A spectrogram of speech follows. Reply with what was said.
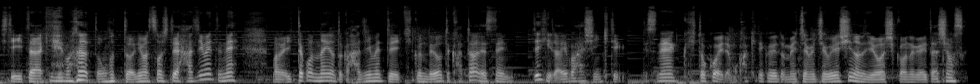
していただければなと思っております。そして初めてね、まだ行ったことないよとか初めて聞くんだよって方はですね、ぜひライブ配信来てですね、一声でもかけてくれるとめちゃめちゃ嬉しいのでよろしくお願いいたします。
